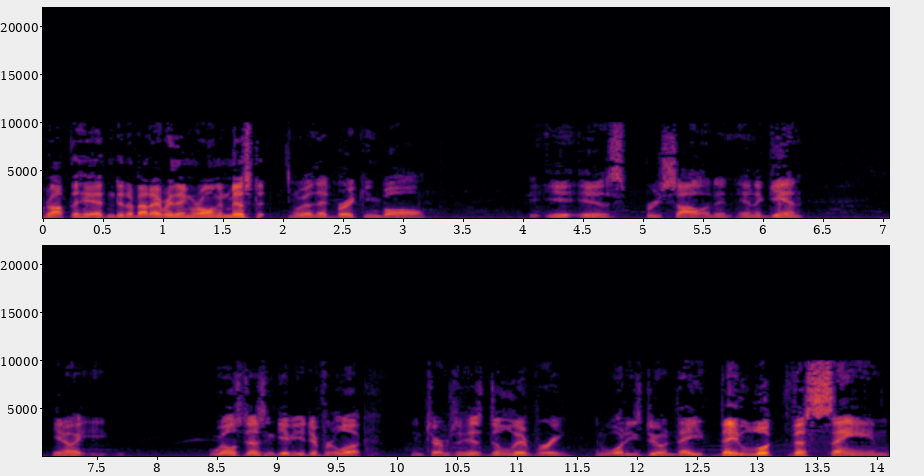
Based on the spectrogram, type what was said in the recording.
dropped the head and did about everything wrong and missed it. Well, that breaking ball is pretty solid. And, and again, you know, Wills doesn't give you a different look in terms of his delivery and what he's doing. They they look the same,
